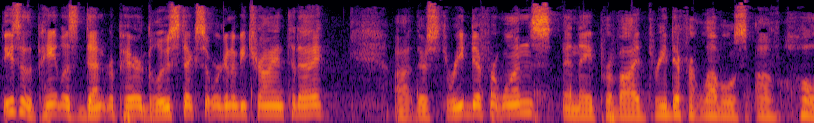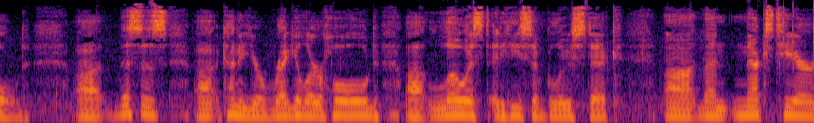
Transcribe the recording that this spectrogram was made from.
These are the paintless dent repair glue sticks that we're gonna be trying today. Uh, there's three different ones and they provide three different levels of hold. Uh, this is uh, kind of your regular hold, uh, lowest adhesive glue stick. then next here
